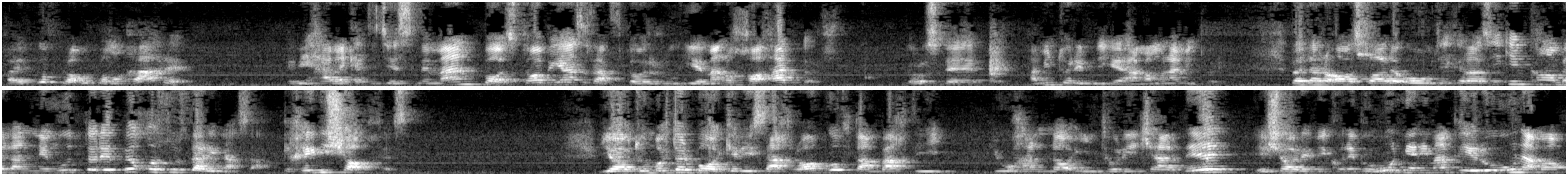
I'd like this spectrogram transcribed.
خواهید گفت لابد با ما قهره. یعنی حرکت جسم من بازتابی از رفتار روحی منو خواهد داشت. درسته؟ همینطوریم دیگه هممون همینطوریم. و در آثار اوج کلاسیک این کاملا نمود داره به خصوص در این اثر که خیلی شاخصه. یادتون باشه در باکری صخرا گفتم وقتی یوحنا اینطوری کرده اشاره می‌کنه به اون یعنی من پیرو اونم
